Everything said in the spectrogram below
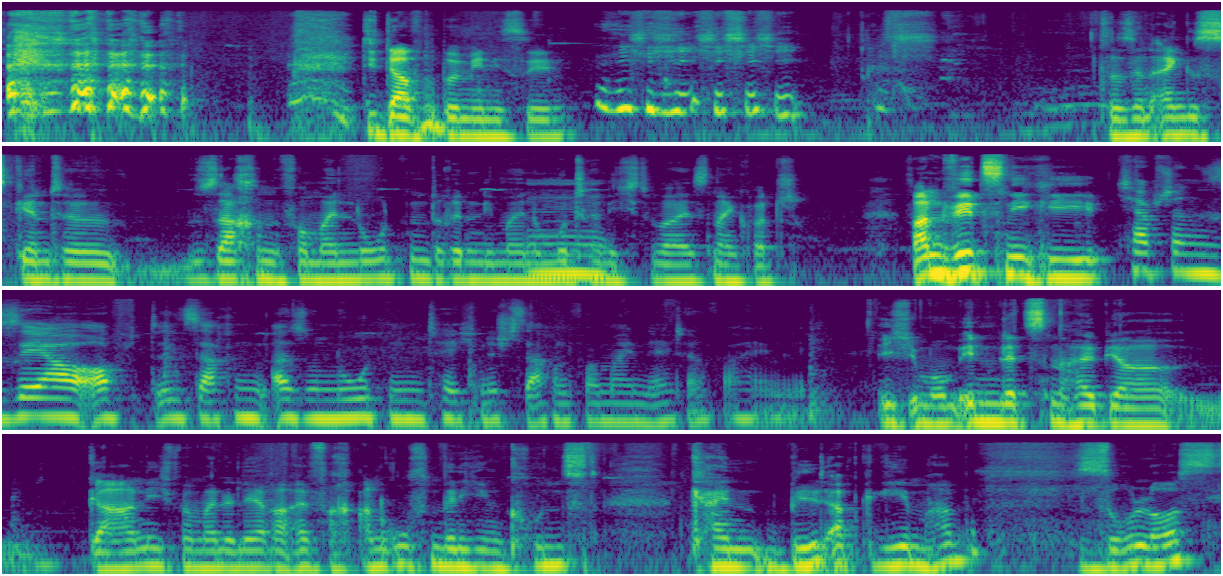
Die darf man bei mir nicht sehen. Da sind eingescannte Sachen von meinen Noten drin, die meine Mutter Mhm. nicht weiß. Nein, Quatsch. War ein Witz, Niki. Ich habe schon sehr oft Sachen, also notentechnisch Sachen von meinen Eltern verheimlicht. Ich im, im letzten Halbjahr gar nicht, weil meine Lehrer einfach anrufen, wenn ich in Kunst kein Bild abgegeben habe. So lost.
